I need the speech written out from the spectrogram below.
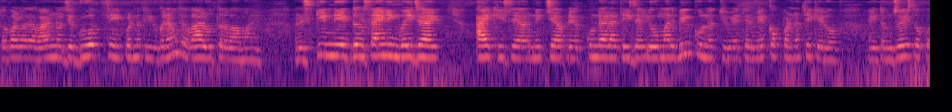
તો પણ મારા વાળનો જે ગ્રોથ છે એ પણ નથી ગયો. ઘણા બધા વાળ ઉતરવા મળે. અને સ્કિનની એકદમ શાઇનિંગ વહી જાય. આઈ ખીસે નીચે આપણે કુંડાળા થઈ જાય એવું મારે બિલકુલ નથી મેં અત્યારે મેકઅપ પણ નથી કર્યો. અહીં તમે જોઈ શકો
